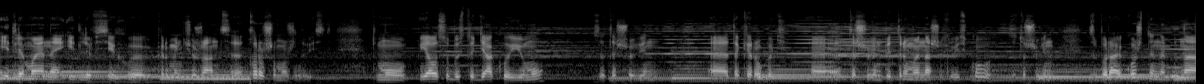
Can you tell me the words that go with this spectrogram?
і, для мене, і для всіх е, кременчужан. Це хороша можливість. Тому я особисто дякую йому за те, що він е, таке робить, е, те, що він підтримує наших військових, за те, що він збирає кошти на,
